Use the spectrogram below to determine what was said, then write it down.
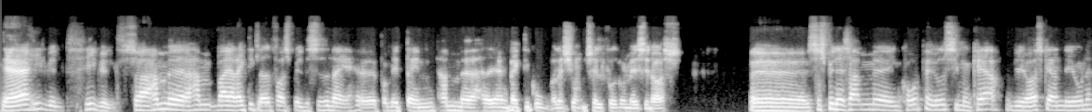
Ja, helt vildt. Helt vildt. Så ham, øh, ham var jeg rigtig glad for at spille ved siden af øh, på midtbanen. Ham øh, havde jeg en rigtig god relation til fodboldmæssigt også. Øh, så spillede jeg sammen med en kort periode Simon Kær, vil jeg også gerne nævne.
